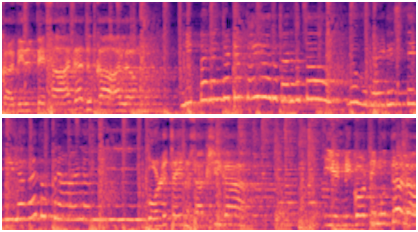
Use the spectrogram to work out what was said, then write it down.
కదిలితే సాగదు కాలం. నిబ్బరంగా డెబ్బై ఆరు బరువుతో నువ్వు నడిస్తే నిలవదు ప్రాణం. గోల్డ్ చైన్ సాక్షిగా ఎన్ని కోటి ముద్రలో.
